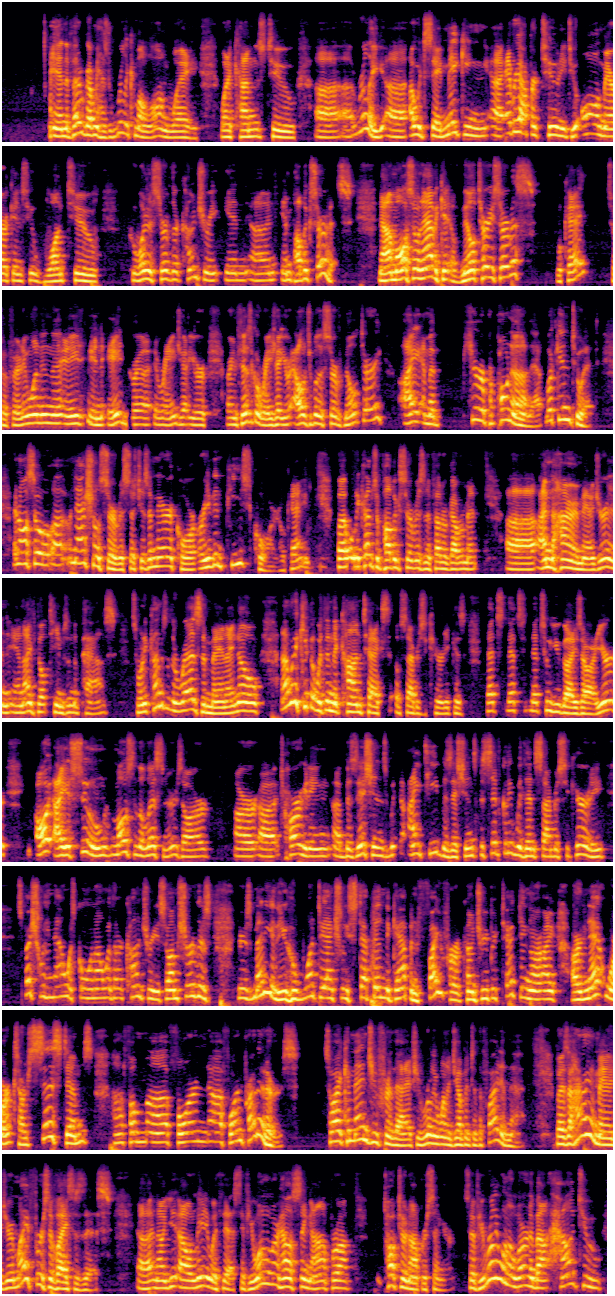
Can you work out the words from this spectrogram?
And the federal government has really come a long way when it comes to uh, uh, really, uh, I would say, making uh, every opportunity to all Americans who want to who want to serve their country in uh, in public service. Now, I'm also an advocate of military service. Okay, so if anyone in the age in age range that you're or in physical range that you're eligible to serve military, I am a pure proponent of that. Look into it and also uh, national service such as AmeriCorps or even Peace Corps. Okay, but when it comes to public service in the federal government, uh, I'm the hiring manager, and, and I've built teams in the past. So when it comes to the resume, and I know, and I want to keep it within the context of cybersecurity because that's that's that's who you guys are. You're, all, I assume, most of the listeners are are uh, targeting uh, positions, IT positions, specifically within cybersecurity especially now what's going on with our country. So I'm sure there's there's many of you who want to actually step in the gap and fight for our country, protecting our our networks, our systems uh, from uh, foreign uh, foreign predators. So I commend you for that if you really want to jump into the fight in that. But as a hiring manager, my first advice is this. Uh, now I'll lead it with this: if you want to learn how to sing opera, talk to an opera singer. So if you really want to learn about how to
